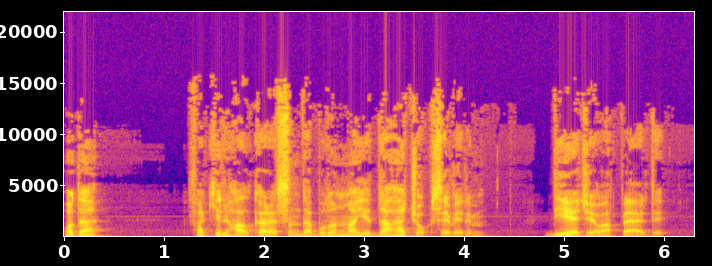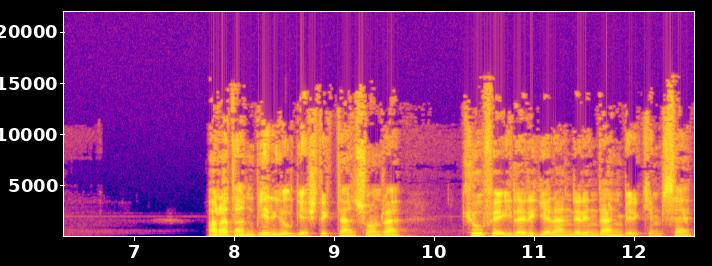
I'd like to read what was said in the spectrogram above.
O da fakir halk arasında bulunmayı daha çok severim diye cevap verdi. Aradan bir yıl geçtikten sonra Küfe ileri gelenlerinden bir kimse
